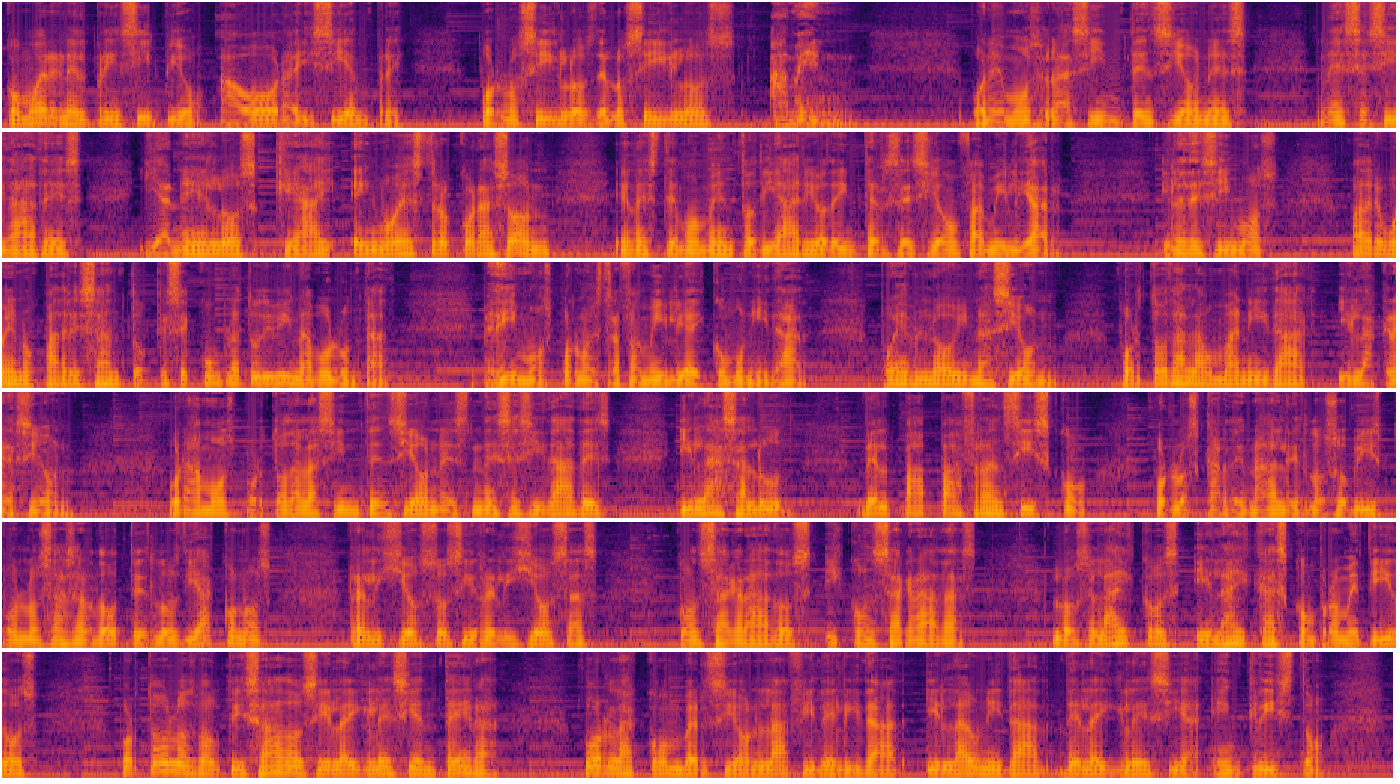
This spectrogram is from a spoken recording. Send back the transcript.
como era en el principio, ahora y siempre, por los siglos de los siglos. Amén. Ponemos las intenciones, necesidades, y anhelos que hay en nuestro corazón en este momento diario de intercesión familiar. Y le decimos, Padre bueno, Padre Santo, que se cumpla tu divina voluntad. Pedimos por nuestra familia y comunidad, pueblo y nación, por toda la humanidad y la creación. Oramos por todas las intenciones, necesidades y la salud del Papa Francisco, por los cardenales, los obispos, los sacerdotes, los diáconos, religiosos y religiosas, consagrados y consagradas, los laicos y laicas comprometidos, por todos los bautizados y la iglesia entera, por la conversión, la fidelidad y la unidad de la iglesia en Cristo,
